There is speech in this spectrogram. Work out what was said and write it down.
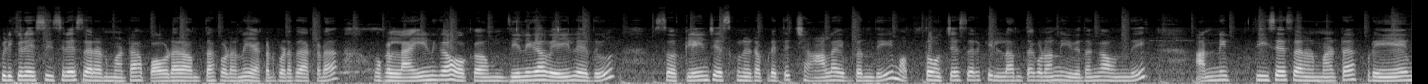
పిడికిడేసి విసిరేసారనమాట ఆ పౌడర్ అంతా కూడాను ఎక్కడ పడితే అక్కడ. ఒక లైన్గా ఒక దీనిగా వేయలేదు. సో క్లీన్ చేసుకునేటప్పుడు అయితే చాలా ఇబ్బంది. మొత్తం వచ్చేసరికి ఇల్లంతా కూడా ఈ విధంగా ఉంది. అన్నీ తీసేసారనమాట ఇప్పుడు ఏం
